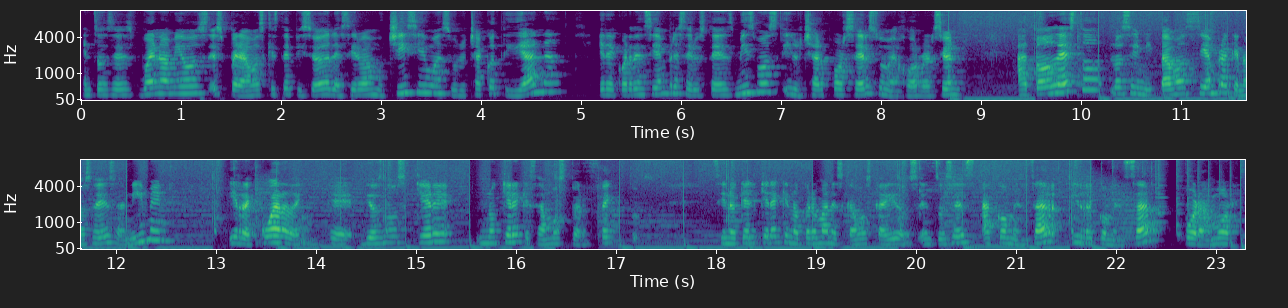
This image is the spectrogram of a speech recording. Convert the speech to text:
Entonces, bueno amigos, esperamos que este episodio les sirva muchísimo en su lucha cotidiana y recuerden siempre ser ustedes mismos y luchar por ser su mejor versión. A todo esto los invitamos siempre a que no se desanimen y recuerden que Dios nos quiere, no quiere que seamos perfectos, sino que Él quiere que no permanezcamos caídos. Entonces, a comenzar y recomenzar por amor.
